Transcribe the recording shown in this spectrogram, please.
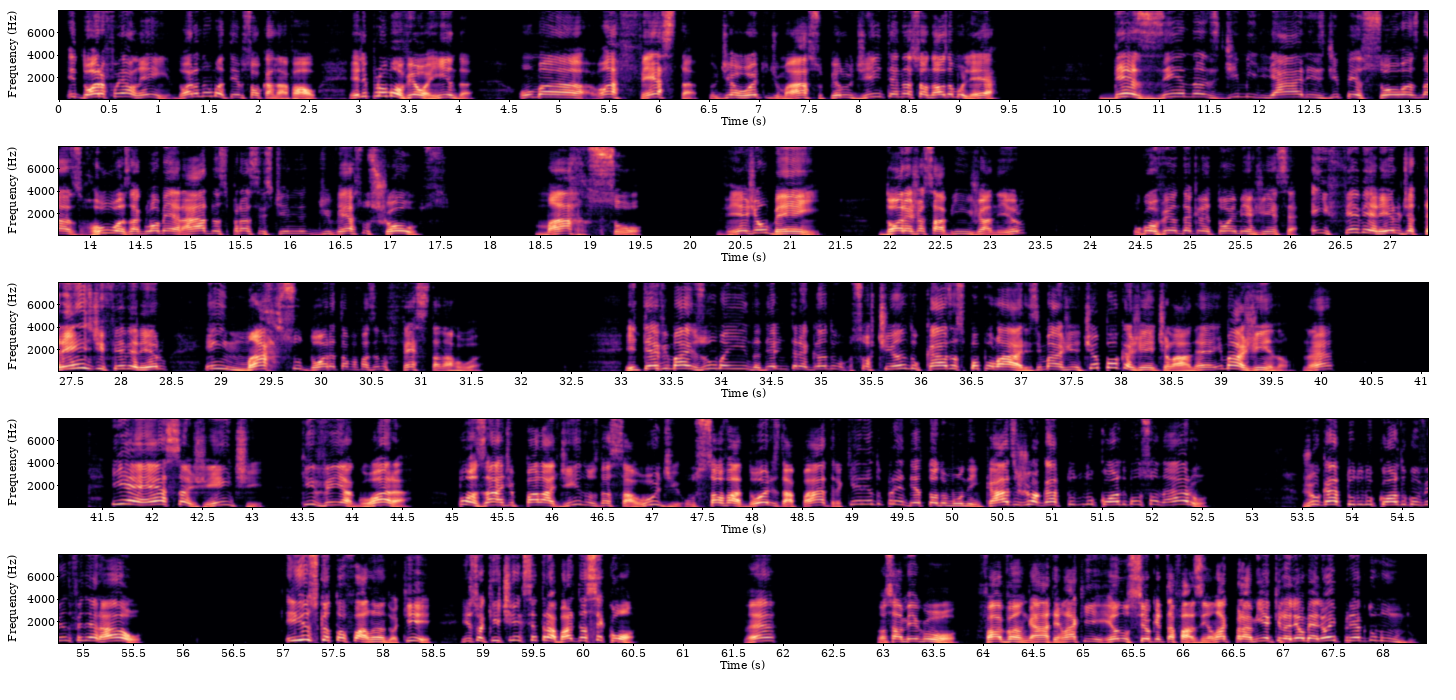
E Dora foi além. Dora não manteve só o carnaval. Ele promoveu ainda uma, uma festa no dia 8 de março, pelo Dia Internacional da Mulher. Dezenas de milhares de pessoas nas ruas aglomeradas para assistir diversos shows. Março. Vejam bem, Dória já sabia em janeiro. O governo decretou a emergência em fevereiro, dia 3 de fevereiro. Em março, Dória estava fazendo festa na rua. E teve mais uma ainda, dele entregando, sorteando casas populares. Imagina, tinha pouca gente lá, né? Imaginam, né? E é essa gente que vem agora posar de paladinos da saúde, os salvadores da pátria, querendo prender todo mundo em casa e jogar tudo no colo do Bolsonaro. Jogar tudo no colo do governo federal. E isso que eu estou falando aqui, isso aqui tinha que ser trabalho da SECOM. Né? Nosso amigo Fábio Van Garten lá, que eu não sei o que ele está fazendo lá, que para mim aquilo ali é o melhor emprego do mundo.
